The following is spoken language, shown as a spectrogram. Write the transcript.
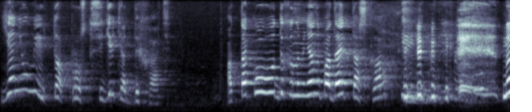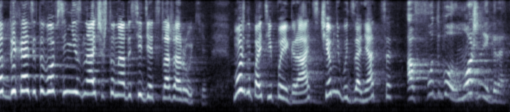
Я не умею так просто сидеть и отдыхать. От такого отдыха на меня нападает тоска. Но отдыхать это вовсе не значит, что надо сидеть сложа руки. Можно пойти поиграть, чем-нибудь заняться. А в футбол можно играть?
